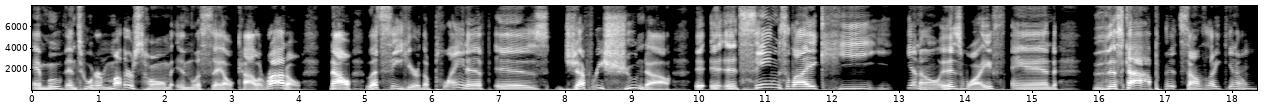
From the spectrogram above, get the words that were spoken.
and moved into her mother's home in LaSalle, Colorado. Now, let's see here. The plaintiff is Jeffrey Shundell. It, it, it seems like he you know, his wife and this cop. It sounds like, you know,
